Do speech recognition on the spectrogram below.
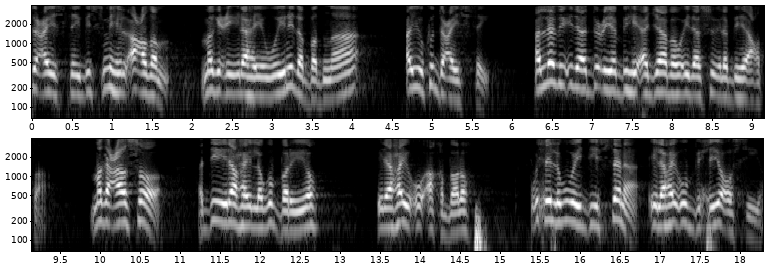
ducaystay bismihi alacdam magicii ilaahaye weynida badnaa ayuu ku ducaystay. Alladii idaa duciya bihi ajaaba wa idaa su'ila bihi actaa. Magacaasoo haddii ilaahay lagu baryo ilaahay u aqbalo. Wixii lagu weydiistana ilaahay uu bixiyo oo siiyo.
